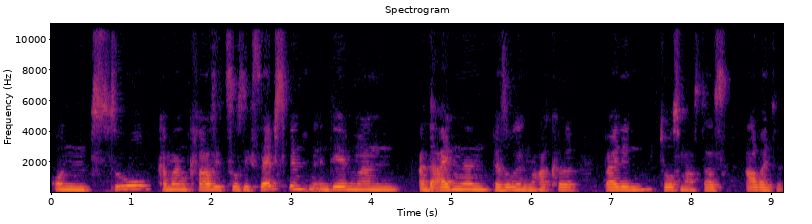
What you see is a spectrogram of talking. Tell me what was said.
Und so kann man quasi zu sich selbst finden, indem man an der eigenen Personenmarke bei den Toastmasters arbeitet.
